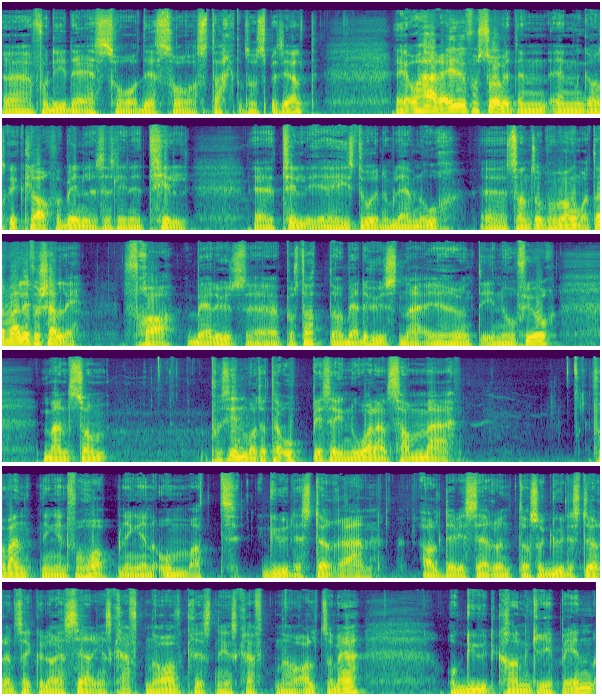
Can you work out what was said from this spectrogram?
Eh, Fordi det er så, det er så sterkt og så spesielt. Eh, Og her er det jo for så vidt en, en ganske klar forbindelseslinje til, eh, til historien om levende ord. Sånn som på mange måter er veldig forskjellig fra bedehuset på Stad og bedehusene rundt i Nordfjord, men som på sin måte tar opp i seg noe av den samme forventningen, forhåpningen om at Gud er større enn alt det vi ser rundt oss, og Gud er større enn sekulariseringskreftene og avkristningskreftene og alt som er, og Gud kan gripe inn,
